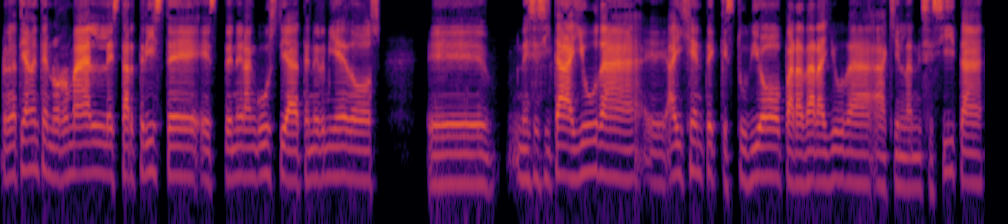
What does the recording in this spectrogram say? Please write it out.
relativamente normal estar triste, tener angustia, tener miedos, eh, necesitar ayuda. Eh, hay gente que estudió para dar ayuda a quien la necesita.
